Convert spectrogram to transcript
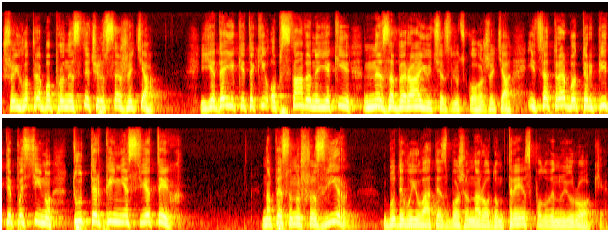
що його треба пронести через все життя. Є деякі такі обставини, які не забираються з людського життя. І це треба терпіти постійно. Тут терпіння святих. Написано, що звір буде воювати з Божим народом три з половиною роки.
